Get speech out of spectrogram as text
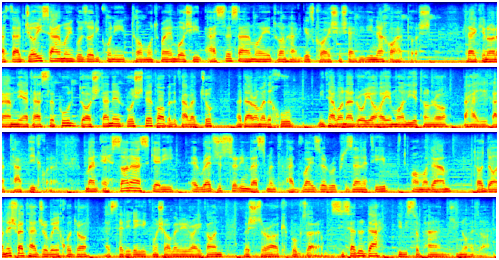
پس در جایی سرمایه گذاری کنید تا مطمئن باشید اصل سرمایهتان هرگز کاهش شدیدی نخواهد داشت. در کنار امنیت اصل پول داشتن رشد قابل توجه و درآمد خوب می تواند رویاهای مالیتان را به حقیقت تبدیل کند. من احسان اسکری registered investment advisor representative آمادم تا دانش و تجربه خود را از طریق یک مشاوره رایگان به اشتراک بگذارم. 310 205 9000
